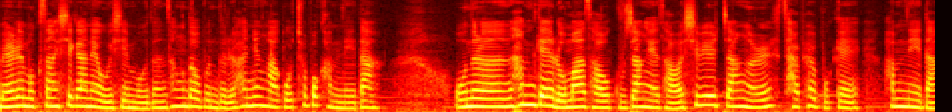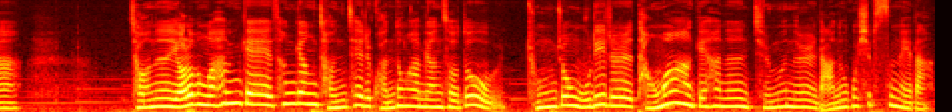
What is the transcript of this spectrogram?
매일 묵상 시간에 오신 모든 성도분들을 환영하고 축복합니다. 오늘은 함께 로마서 9장에서 11장을 살펴보게 합니다. 저는 여러분과 함께 성경 전체를 관통하면서도 종종 우리를 당황하게 하는 질문을 나누고 싶습니다.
